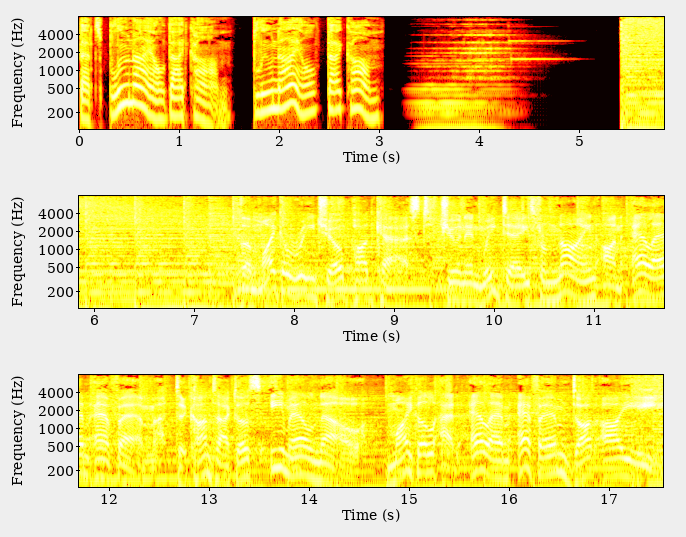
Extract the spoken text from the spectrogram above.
That's BlueNile.com. BlueNile.com. The Michael Reade Show podcast. Tune in weekdays from 9 on LMFM. To contact us, email now michael at lmfm.ie.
